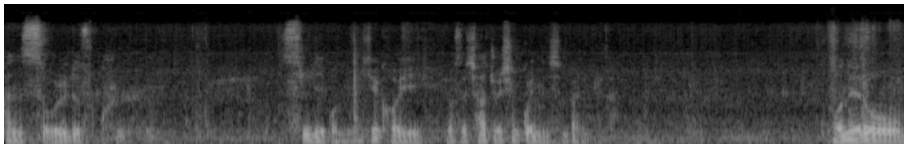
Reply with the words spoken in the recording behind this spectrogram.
한스 올드스쿨. 슬리본 이게 거의 요새 자주 신고 있는 신발입니다. 버네로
